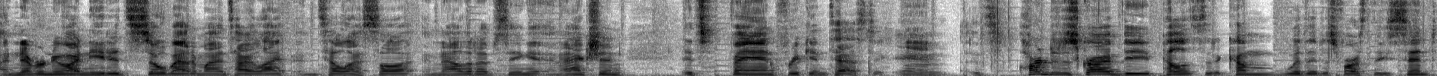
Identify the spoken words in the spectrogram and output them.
I never knew I needed so bad in my entire life until I saw it, and now that I'm seeing it in action, it's fan freaking tastic. And it's hard to describe the pellets that come with it as far as the scent.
